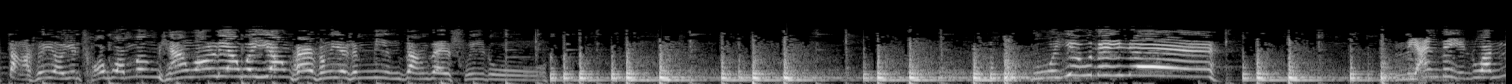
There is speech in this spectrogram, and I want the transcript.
大水要一超过蒙天王，连我杨排风也是命葬在水中。不由得面对着南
